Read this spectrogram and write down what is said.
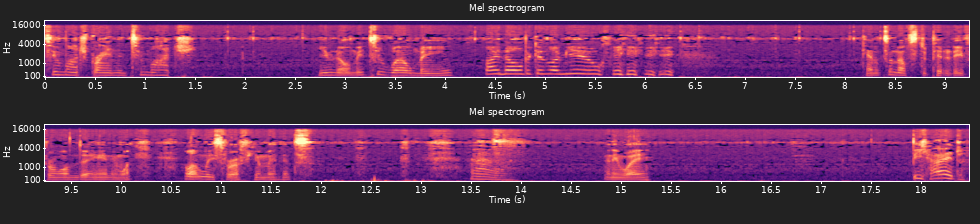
Too much, Brandon, too much. You know me too well, me. I know because I'm you. Okay, that's enough stupidity for one day anyway. Well, at least for a few minutes. anyway. Behead!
